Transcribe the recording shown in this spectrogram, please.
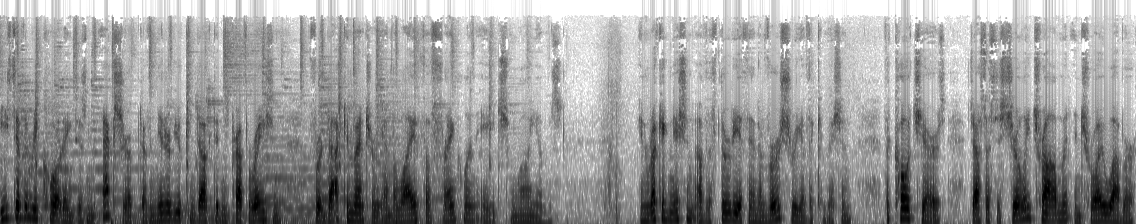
Each of the recordings is an excerpt of an interview conducted in preparation for a documentary on the life of Franklin H. Williams. In recognition of the 30th anniversary of the Commission, the co-chairs, Justices Shirley Troutman and Troy Webber,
